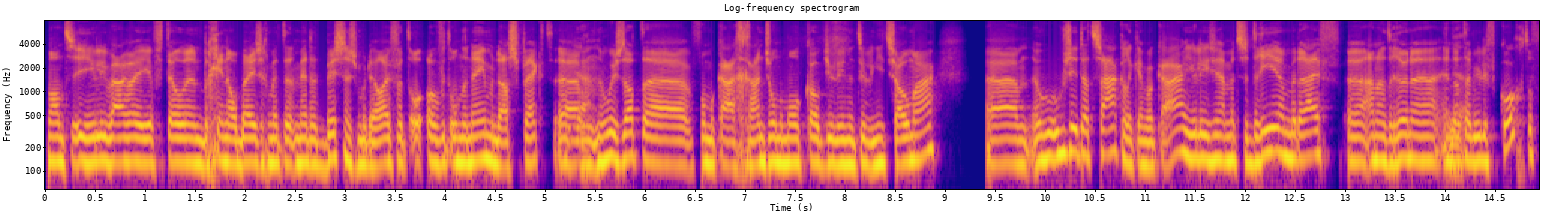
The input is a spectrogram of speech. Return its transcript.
Want jullie waren, je vertelde in het begin al bezig met, het- met het businessmodel. Even het, over het ondernemende aspect. Ehm, Ja. Hoe is dat eh, voor elkaar gegaan? John de Mol koopt jullie natuurlijk niet zomaar. Ehm, hoe, hoe zit dat zakelijk in elkaar? Jullie zijn met z'n drieën een bedrijf eh, aan het runnen en dat hebben jullie verkocht? Of?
